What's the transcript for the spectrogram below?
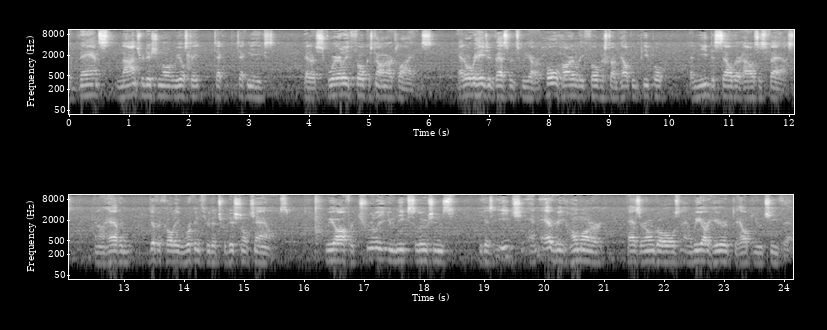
advanced, non-traditional real estate te techniques that are squarely focused on our clients. At Overhage Investments, we are wholeheartedly focused on helping people that need to sell their houses fast and are having difficulty working through the traditional channels. We offer truly unique solutions because each and every homeowner has their own goals and we are here to help you achieve them.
